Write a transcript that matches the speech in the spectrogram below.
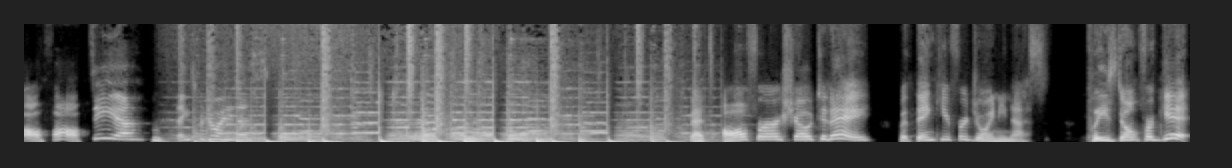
all fall. See ya. Thanks for joining us. That's all for our show today, but thank you for joining us. Please don't forget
